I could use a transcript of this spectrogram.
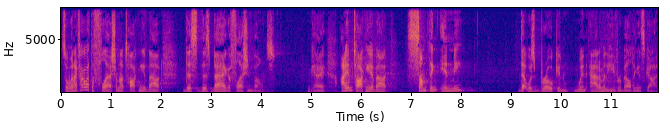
So when I talk about the flesh, I'm not talking about this, this bag of flesh and bones. Okay? I am talking about something in me that was broken when Adam and Eve rebelled against God.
